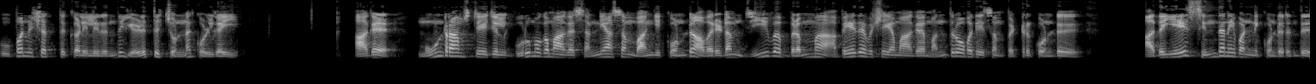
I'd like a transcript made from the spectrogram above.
உபனிஷத்துக்களிலிருந்து எழுத்துச் சொன்ன கொள்கை. ஆக மூன்றாம் ஸ்டேஜில் குருமுகமாக சந்நியாசம் வாங்கிக் கொண்டு அவரிடம் ஜீவ பிரம்ம அபேத விஷயமாக மந்திரோபதேசம் பெற்றுக்கொண்டு அதையே சிந்தனை பண்ணி கொண்டிருந்து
